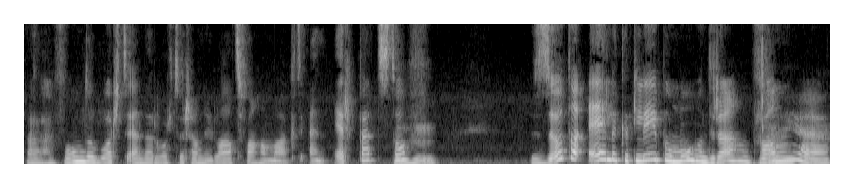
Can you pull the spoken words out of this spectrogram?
eh, gevonden wordt en daar wordt er granulaat van gemaakt en airpadstof Mhm. zou dat eigenlijk het label mogen dragen van... Ah, ja.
